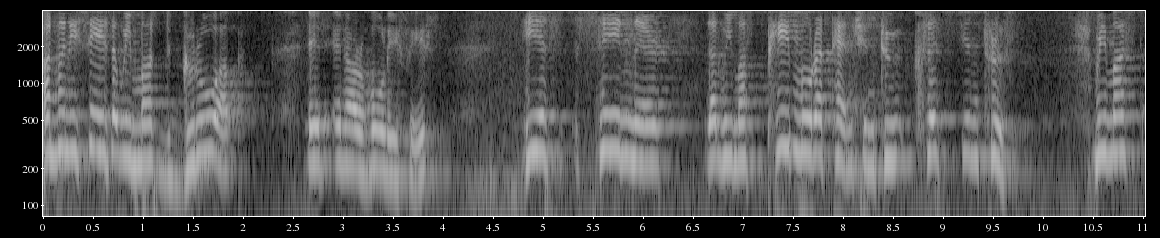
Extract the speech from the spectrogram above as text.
And when he says that we must grow up in, in our holy faith, he is saying there that we must pay more attention to Christian truth. We must,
